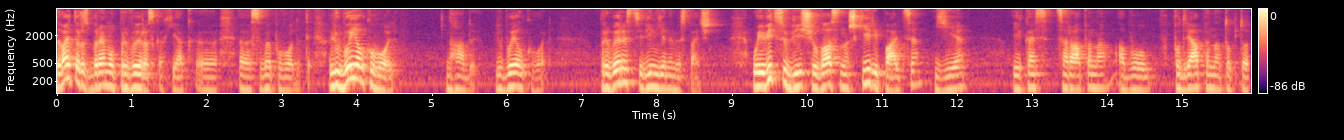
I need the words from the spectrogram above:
Давайте розберемо при виразках, як е, е, себе поводити. Любий алкоголь, нагадую, любий алкоголь, при виразці він є небезпечний. Уявіть собі, що у вас на шкірі пальця є якась царапина або подряпина, тобто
